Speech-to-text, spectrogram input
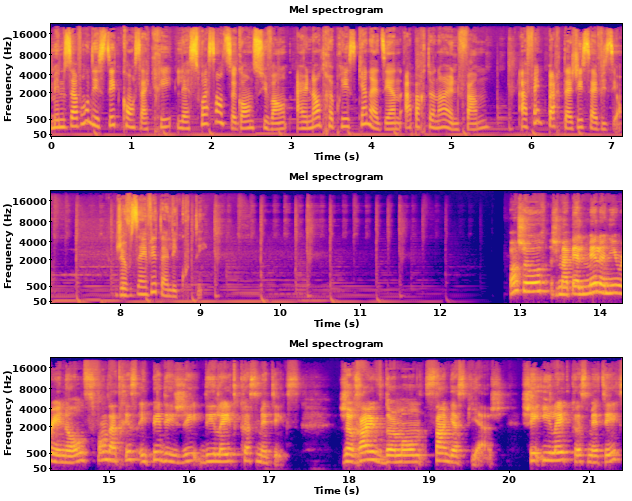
mais nous avons décidé de consacrer les 60 secondes suivantes à une entreprise canadienne appartenant à une femme afin de partager sa vision. Je vous invite à l'écouter. Bonjour, je m'appelle Melanie Reynolds, fondatrice et PDG d'Elate Cosmetics. Je rêve d'un monde sans gaspillage. Chez Elate Cosmetics,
